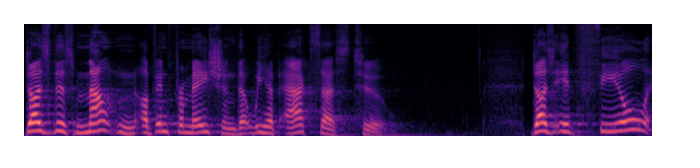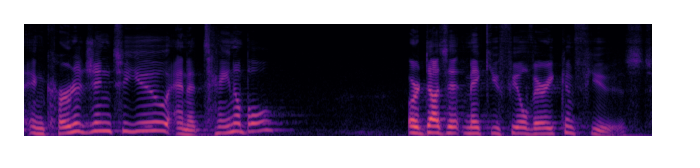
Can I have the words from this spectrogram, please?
Does this mountain of information that we have access to, does it feel encouraging to you and attainable? Or does it make you feel very confused?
